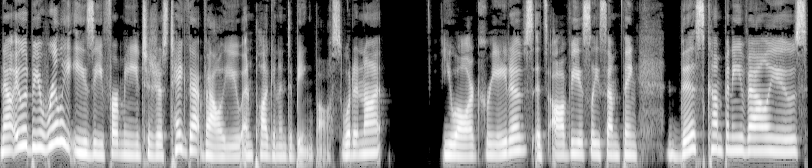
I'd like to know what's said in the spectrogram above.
Now, it would be really easy for me to just take that value and plug it into being boss, would it not? You all are creatives. It's obviously something this company values.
